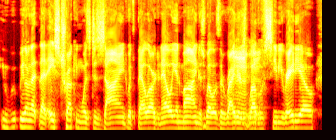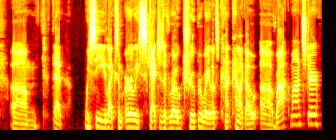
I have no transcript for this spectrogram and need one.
we learned that, that Ace Trucking was designed with Belardinelli in mind, as well as the writer's Mhm. love of CB radio. Um, that we see like some early sketches of Rogue Trooper where he looks kind of, kind of like a, a rock monster.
